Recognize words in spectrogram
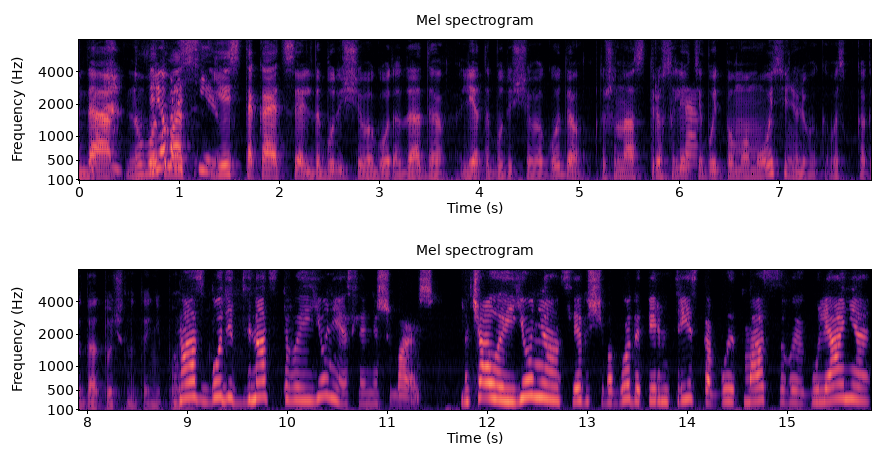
Да, ну вот Берем у вас Россию. есть такая цель до будущего года, да, до лета будущего года, потому что у нас трехсотлетие да. будет, по-моему, осенью, или когда точно-то, я не помню. У нас будет 12 июня, если я не ошибаюсь. Начало июня следующего года Пермь 300 будет массовые гуляния,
